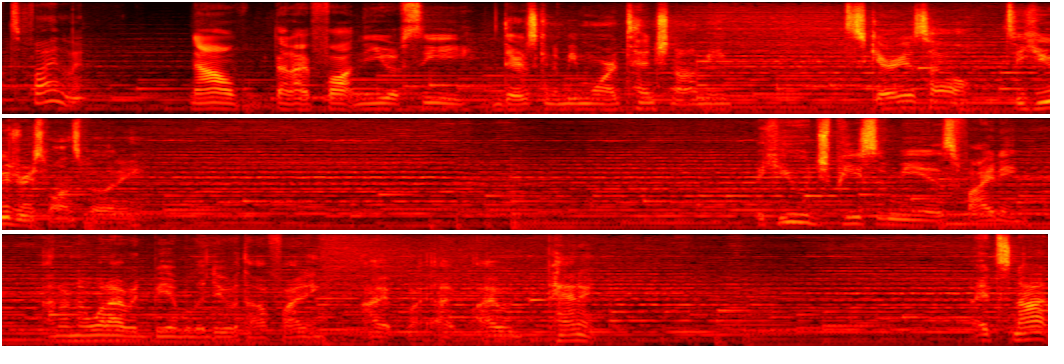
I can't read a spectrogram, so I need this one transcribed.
It's violent. Now that I've fought in the UFC, there's going to be more attention on me. It's scary as hell. It's a huge responsibility. A huge piece of me is fighting. I don't know what I would be able to do without fighting. I, I, I would panic. It's not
